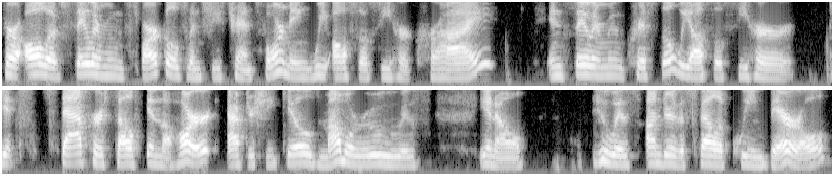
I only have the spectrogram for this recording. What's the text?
for all of sailor moon sparkles when she's transforming we also see her cry in Sailor Moon Crystal, we also see her get stab herself in the heart after she kills Mamoru, who is, you know, who is under the spell of Queen Beryl.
